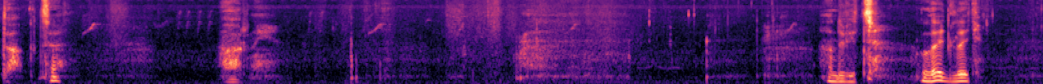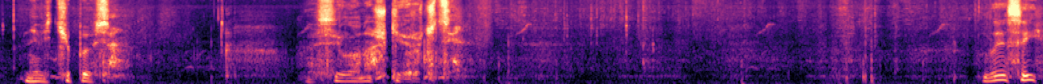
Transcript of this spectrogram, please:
Так, це гарний. Дивіться, ледь-ледь не відчепився. Сіло на шкірочці. Лисий.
